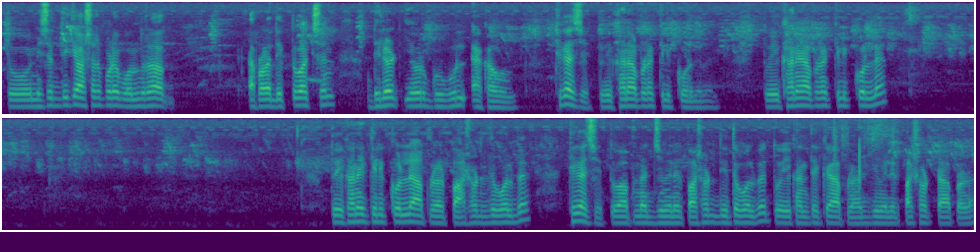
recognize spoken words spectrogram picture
তো নিচের দিকে আসার পরে বন্ধুরা, আপনারা দেখতে পাচ্ছেন ডিলিট ইওর গুগল অ্যাকাউন্ট ঠিক আছে? তো এখানে আপনারা ক্লিক করে দেবেন। তো এখানে আপনারা ক্লিক করলে, তো এখানে ক্লিক করলে আপনার পাসওয়ার্ড দিতে বলবে, ঠিক আছে? তো আপনার জিমেলের পাসওয়ার্ড দিতে বলবে, তো এখান থেকে আপনার জিমেলের পাসওয়ার্ডটা আপনারা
